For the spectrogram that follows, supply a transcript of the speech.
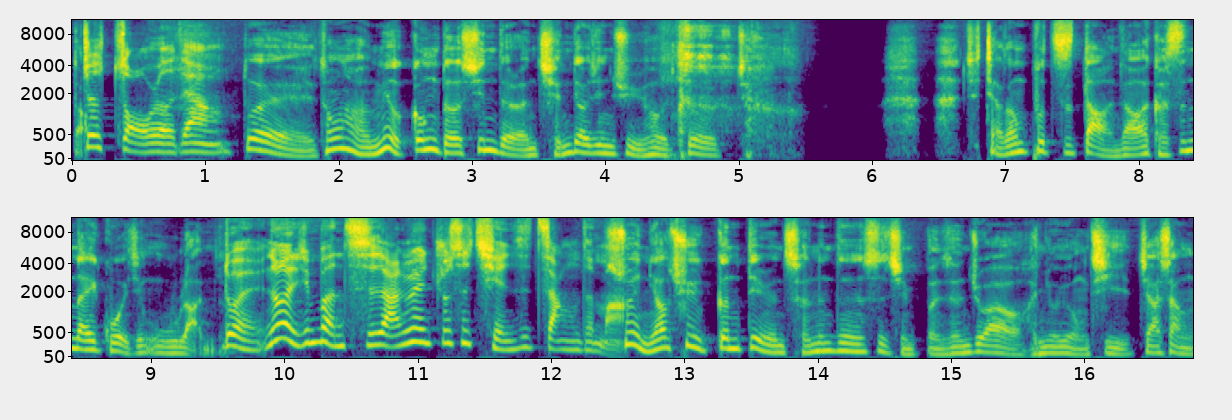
到就走了这样。对，通常没有公德心的人，钱掉进去以后就。就假装不知道，你知道吗？可是那一锅已经污染了。对，那个已经不能吃啊，因为就是钱是脏的嘛。所以你要去跟店员承认这件事情，本身就要很有勇气，加上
